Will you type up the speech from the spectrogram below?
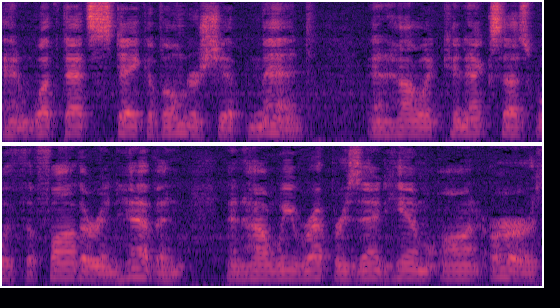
and what that stake of ownership meant, and how it connects us with the Father in heaven, and how we represent Him on earth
